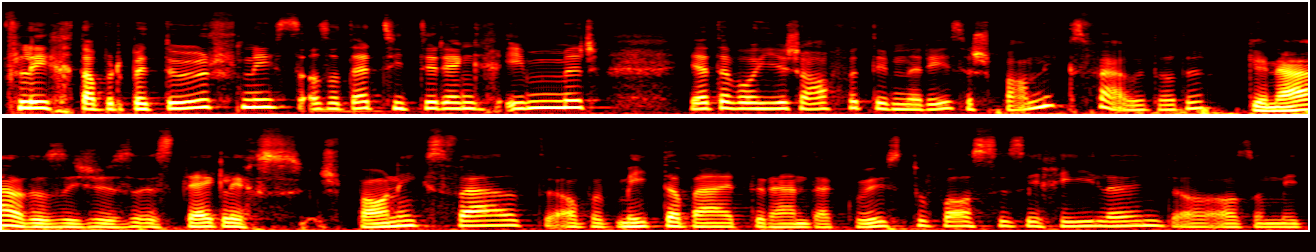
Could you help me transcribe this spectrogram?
Pflicht, aber Bedürfnis. Also dort seid ihr eigentlich immer, jeder, der hier arbeitet, in einem riesen Spannungsfeld, oder? Genau, das ist ein, ein tägliches Spannungsfeld, aber die Mitarbeiter haben auch gewusst, auf was sie sich einlösen. Also mit,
